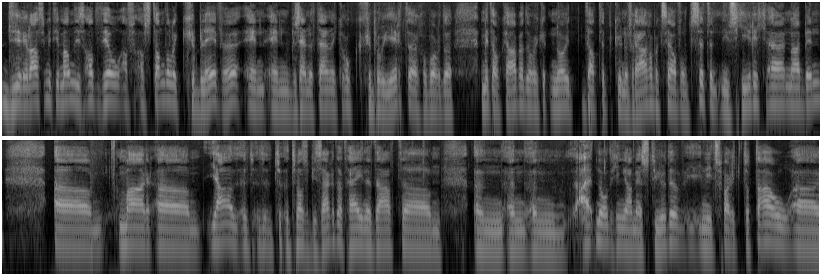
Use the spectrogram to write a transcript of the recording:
die relatie met die man is altijd heel af, afstandelijk gebleven. En, en we zijn uiteindelijk ook gebrouilleerd uh, geworden met elkaar... waardoor ik het nooit dat heb kunnen vragen. Waar ik zelf ontzettend nieuwsgierig uh, naar ben. Uh, maar ehm, ja, het, het, het, was bizar dat hij inderdaad ehm, een, een, een, uitnodiging aan mij stuurde... in iets waar ik totaal eh,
